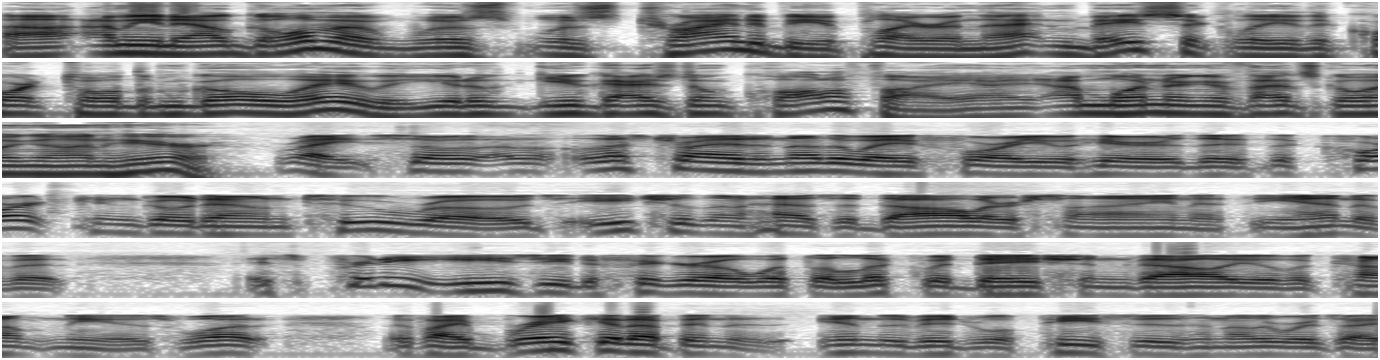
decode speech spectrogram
Uh, I mean, Algoma was was trying to be a player in that, and basically the court told them go away. You know, you guys don't qualify. I, am wondering if that's going on here. Right. So uh, let's try it another way for you here. The the court can go down two roads. Each of them has a dollar sign at the end of it. It's pretty easy to figure out what the liquidation value of a company is. What if I break it up into individual pieces? In other words, I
